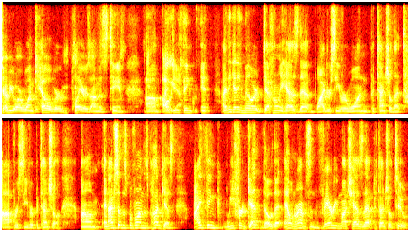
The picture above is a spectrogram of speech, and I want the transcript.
WR one caliber players on this team. Um, oh, I do yeah. think I think Eddie Miller definitely has that wide receiver one potential, that top receiver potential. Um, and I've said this before on this podcast. I think we forget though that Allen Robinson very much has that potential too.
